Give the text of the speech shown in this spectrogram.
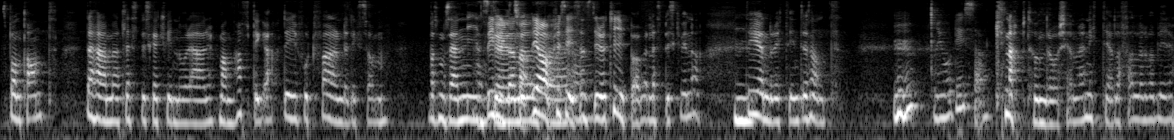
Spontant. Det här med att lesbiska kvinnor är manhaftiga. Det är ju fortfarande liksom, vad ska man säga, nidbilden. av- Ja, precis. En stereotyp av en lesbisk kvinna. Det är ändå lite intressant. Mm. Jo, det är sant. Knappt hundra år senare, 90 i alla fall, eller vad blir det?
